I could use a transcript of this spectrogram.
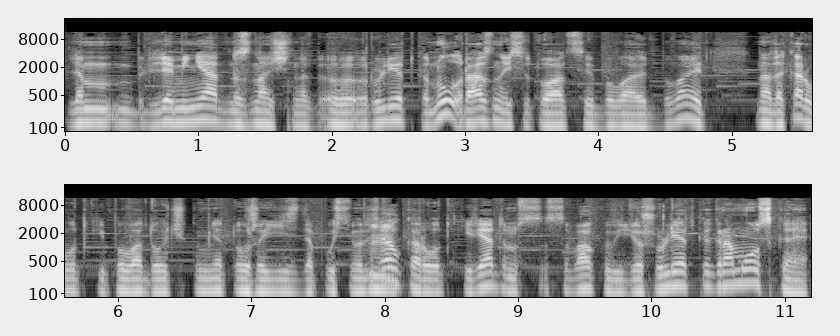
Для, для меня однозначно э, рулетка. Ну, разные ситуации бывают. Бывает, надо короткий поводочек. У меня тоже есть, допустим. Вот взял Мгм. короткий, рядом с собаку ведешь. Рулетка громоздкая.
